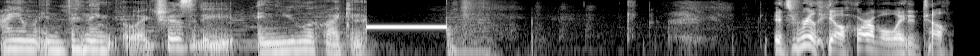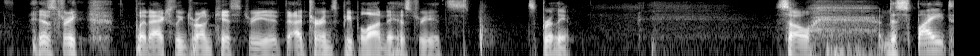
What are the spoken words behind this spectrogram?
I am inventing electricity and you look like an It's really a horrible way to tell history, but actually, drunk history it, it turns people on to history. It's it's brilliant. So, despite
